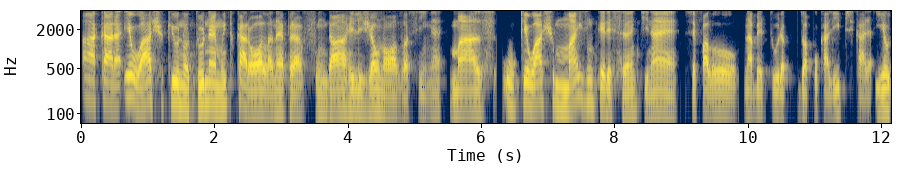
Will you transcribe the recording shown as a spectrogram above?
Ah, cara, eu acho que o Noturno é muito carola, né, para fundar uma religião nova, assim, né? Mas o que eu acho mais interessante, né? Você falou na abertura do Apocalipse, cara, e eu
